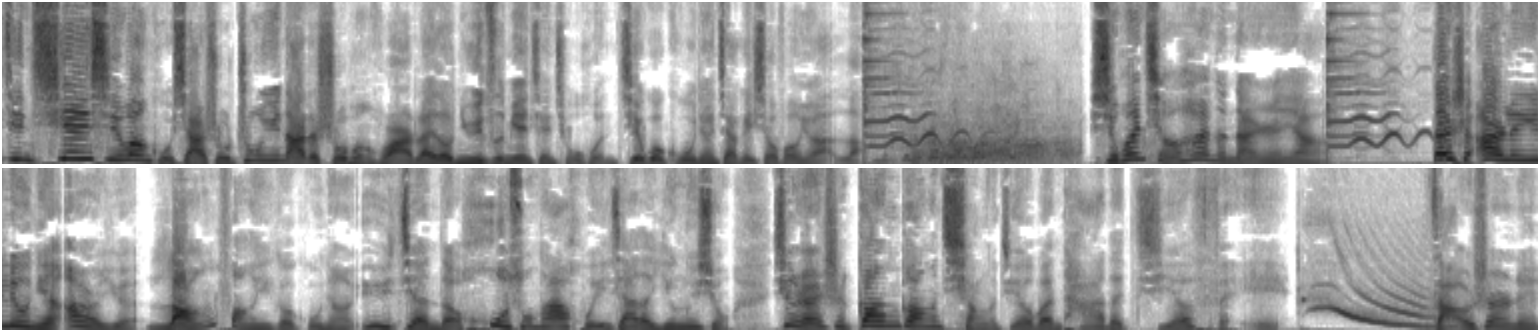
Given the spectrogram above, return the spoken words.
尽千辛万苦下树，终于拿着手捧花来到女子面前求婚，结果姑娘嫁给消防员了。喜欢强悍的男人呀。但是二零一六年二月，廊坊一个姑娘遇见的护送她回家的英雄，竟然是刚刚抢劫完她的劫匪。咋回事呢？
